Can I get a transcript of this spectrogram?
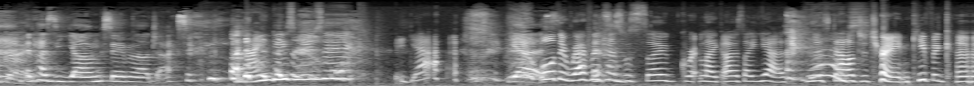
good. It has young Samuel L. Jackson. 90s music yeah. Yes. All the references has- was so great. Like I was like, yes, nostalgia train, keep it going.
